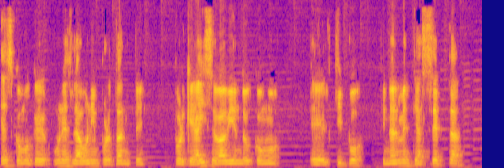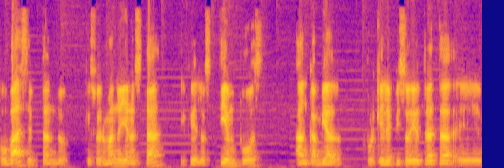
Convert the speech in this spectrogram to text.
es como que un eslabón importante, porque ahí se va viendo cómo el tipo finalmente acepta o va aceptando que su hermano ya no está y que los tiempos han cambiado, porque el episodio trata eh,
